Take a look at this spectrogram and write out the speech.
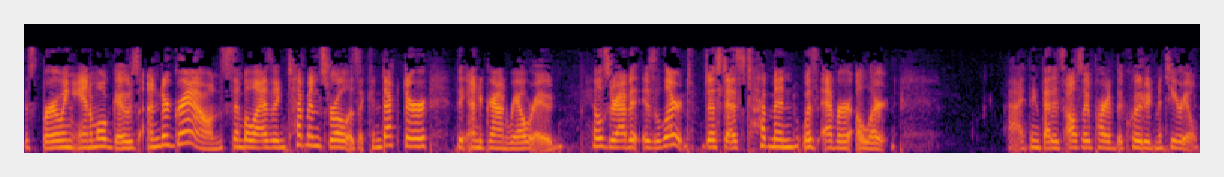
This burrowing animal goes underground, symbolizing Tubman's role as a conductor of the Underground Railroad. Hill's rabbit is alert, just as Tubman was ever alert. I think that is also part of the quoted material.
